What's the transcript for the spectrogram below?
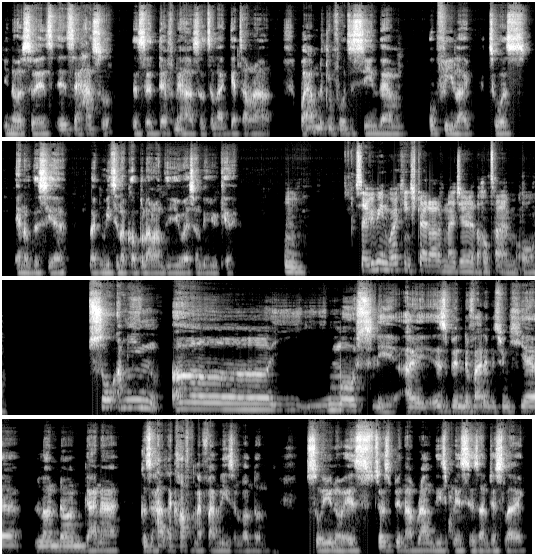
you know, so it's it's a hassle. It's a definite hassle to like get around. But I'm looking forward to seeing them hopefully like towards end of this year, like meeting a couple around the US and the UK. Mm. So have you been working straight out of Nigeria the whole time or so I mean, uh mostly I it's been divided between here, London, Ghana, because like half of my family is in London. So, you know, it's just been around these places and just like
